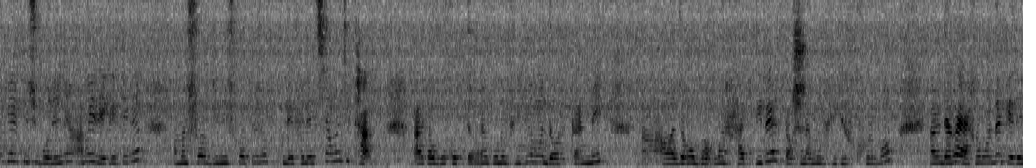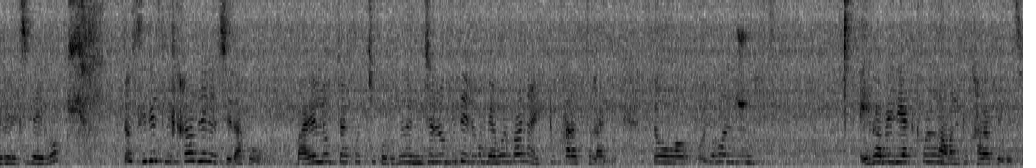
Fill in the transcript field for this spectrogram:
আমি আর কিছু বলি না আমি রেগে টেগে আমার সব জিনিসপত্র সব খুলে ফেলেছি। আমি যে থাক, আর কাউকে করতে না, কোনো ভিডিও আমার দরকার নেই। আমার যখন ভগবান হাত দিবে, তখন আমি ভিডিও করব। আমি দেখো, এখন মধ্যে কেটে ফেলেছি, যাই হোক। তো সিরিয়াসলি খারাপ লেগেছে, দেখো, বাইরের লোক যা করছে করুক, কিন্তু নিজের লোক যদি এরকম ব্যবহার করে না, একটু খারাপ তো লাগে। তো যখন এইভাবে রিয়াক্ট করলাম আমার একটু খারাপ লেগেছে।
